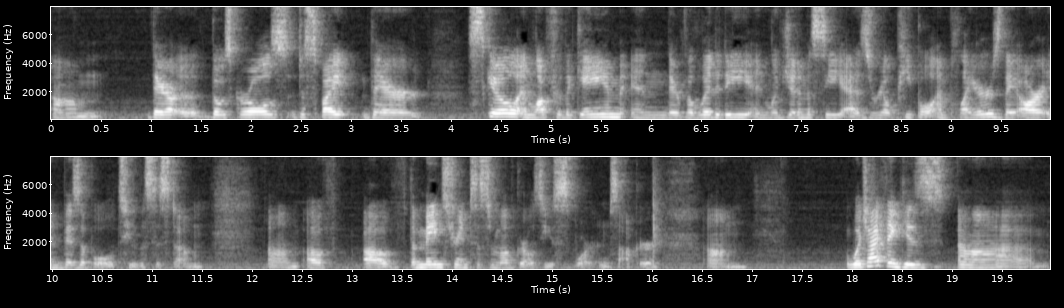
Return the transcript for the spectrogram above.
Um, are those girls, despite their skill and love for the game and their validity and legitimacy as real people and players, they are invisible to the system um, of of the mainstream system of girls' youth sport and soccer. Um, which I think is um,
